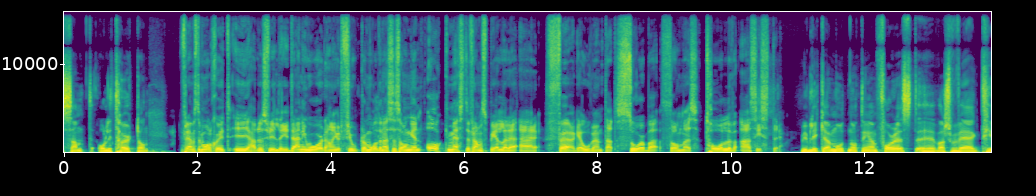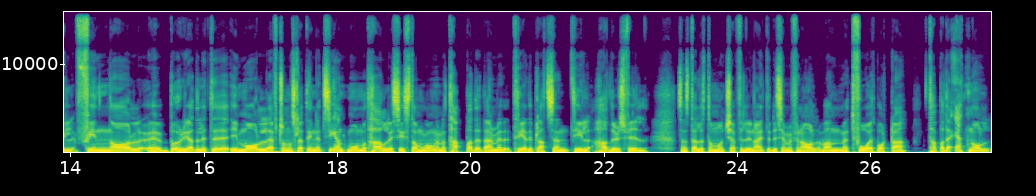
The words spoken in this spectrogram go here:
samt Olly Turton. Främste målskytt i Huddersfield är Danny Ward. Han har gjort 14 mål den här säsongen och meste framspelare är föga oväntat Sorba Thomas. 12 assister. Vi blickar mot Nottingham Forest, eh, vars väg till final eh, började lite i moll eftersom de släppte in ett sent mål mot Hull i sista omgången och tappade därmed tredjeplatsen till Huddersfield. Sen ställdes de mot Sheffield United i semifinal, vann med 2-1 borta tappade 1-0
